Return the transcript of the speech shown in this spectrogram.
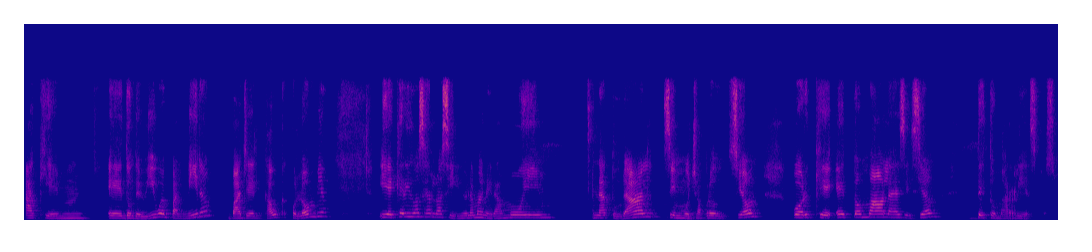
aquí eh, donde vivo, en Palmira, Valle del Cauca, Colombia. Y he querido hacerlo así, de una manera muy natural, sin mucha producción, porque he tomado la decisión de tomar riesgos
